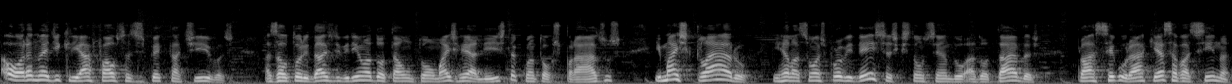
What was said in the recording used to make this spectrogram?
A hora não é de criar falsas expectativas. As autoridades deveriam adotar um tom mais realista quanto aos prazos e mais claro em relação às providências que estão sendo adotadas para assegurar que essa vacina,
